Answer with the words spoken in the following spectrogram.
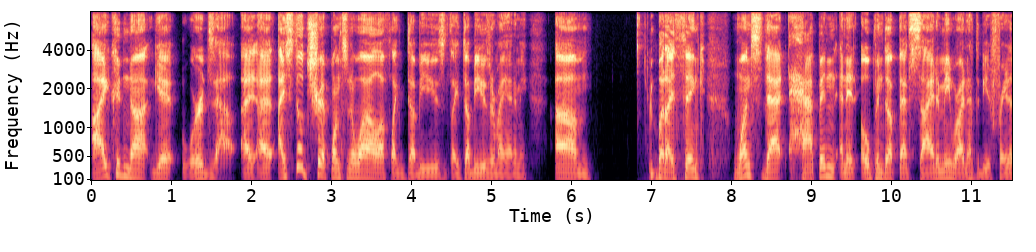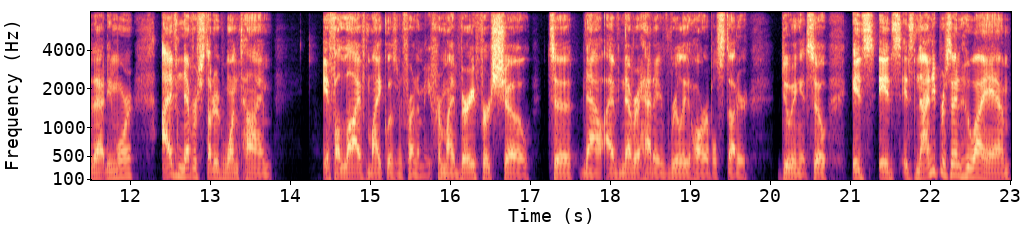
I could not get words out. I, I, I still trip once in a while off like W's. Like W's are my enemy. Um, but I think once that happened and it opened up that side of me where I didn't have to be afraid of that anymore, I've never stuttered one time if a live mic was in front of me. From my very first show to now, I've never had a really horrible stutter doing it. So it's it's it's 90% who I am.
